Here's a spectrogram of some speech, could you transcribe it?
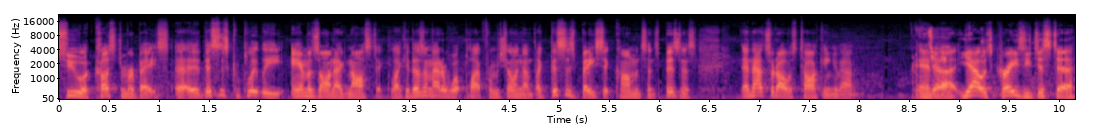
to a customer base, uh, this is completely Amazon agnostic. Like it doesn't matter what platform you're selling on. Like this is basic common sense business, and that's what I was talking about. And yeah. Uh, yeah, it was crazy just to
